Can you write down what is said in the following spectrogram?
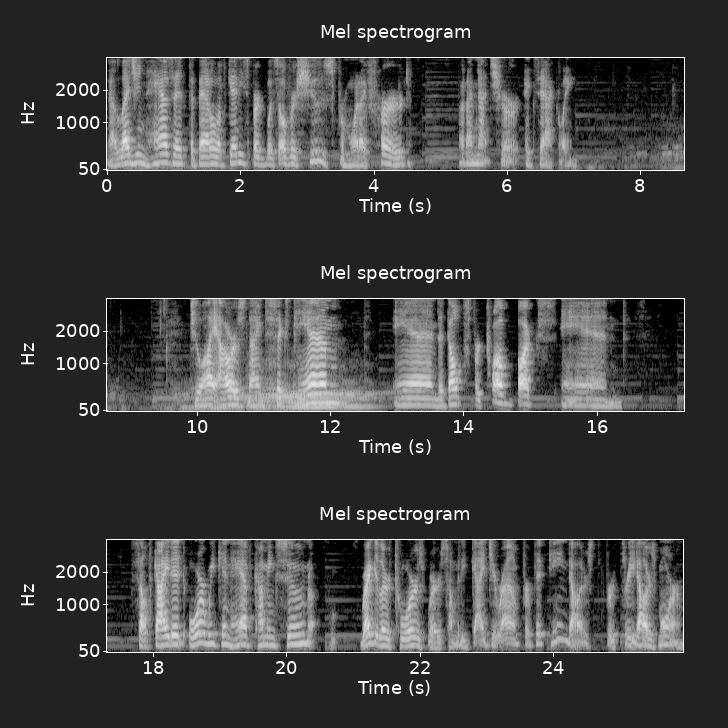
Now, legend has it the Battle of Gettysburg was over shoes, from what I've heard, but I'm not sure exactly. July hours 9 to 6 p.m. and adults for 12 bucks and self-guided or we can have coming soon regular tours where somebody guides you around for $15 for $3 more.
